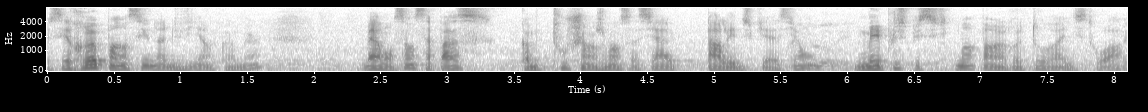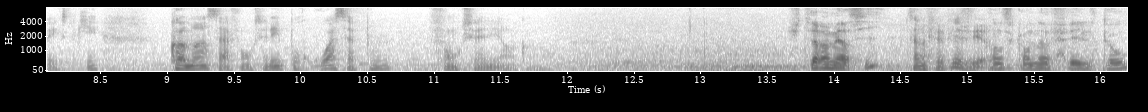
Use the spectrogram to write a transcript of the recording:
C'est repenser notre vie en commun. Mais à mon sens, ça passe, comme tout changement social, par l'éducation, mais plus spécifiquement par un retour à l'histoire et expliquer comment ça a fonctionné, pourquoi ça peut fonctionner encore. Je te remercie. Ça me fait plaisir. Je pense qu'on a fait le tour.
